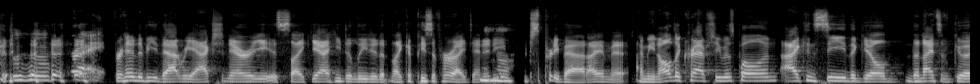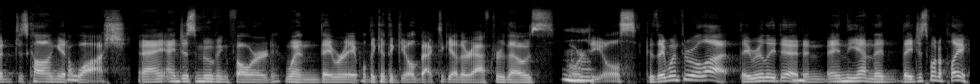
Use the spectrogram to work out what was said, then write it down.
Mhm. Right. For him to be that reactionary, it's like, yeah, he deleted like a piece of her identity, Mhm. which is pretty bad. I admit. I mean, all the crap she was pulling. I can see the guild, the Knights of Good, just calling it a wash and, and just moving forward when they were able to get the guild back together after those Mhm. ordeals because they went through a lot. They really did, and in the end, they they just want to play.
